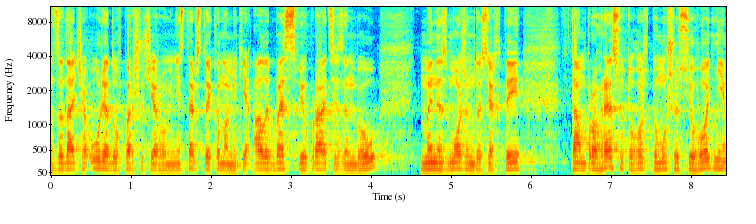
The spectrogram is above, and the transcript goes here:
задача уряду, в першу чергу, Міністерства економіки, але без співпраці з НБУ ми не зможемо досягти там прогресу, того тому, що сьогодні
